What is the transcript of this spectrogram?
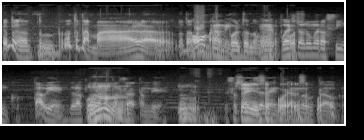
Pero no, no está tan mal. No está tan mal. Okami Puerto en número- el puesto número 5. Está bien, yo la puedo Mm. pasar también. Mm. Eso Sí, está se excelente. puede, a mí me gusta.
